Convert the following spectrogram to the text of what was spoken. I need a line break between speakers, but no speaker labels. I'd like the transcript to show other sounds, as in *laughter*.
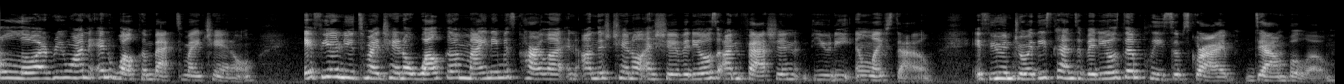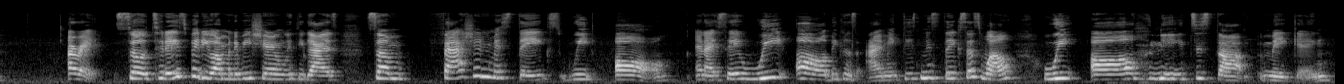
Hello everyone and welcome back to my channel. If you're new to my channel, welcome. My name is Carla and on this channel I share videos on fashion, beauty, and lifestyle. If you enjoy these kinds of videos, then please subscribe down below. Alright, so today's video I'm going to be sharing with you guys some fashion mistakes we all, and I say we all because I make these mistakes as well, we all *laughs* need to stop making.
